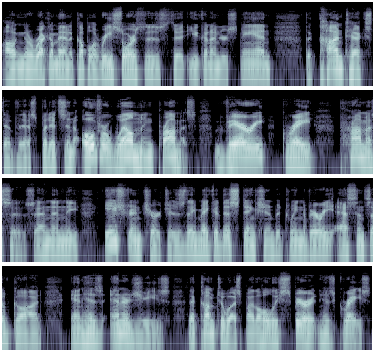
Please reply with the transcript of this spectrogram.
I'm going to recommend a couple of resources that you can understand the context of this, but it's an overwhelming promise. Very great promises. And in the Eastern churches, they make a distinction between the very essence of God and His energies that come to us by the Holy Spirit and His grace.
